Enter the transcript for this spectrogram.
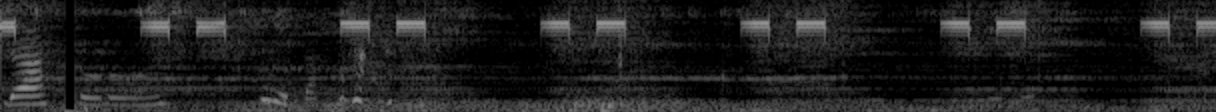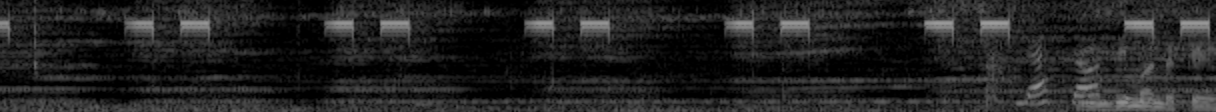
Dah turun. Kita. Dah dah. Nanti mandek kayak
